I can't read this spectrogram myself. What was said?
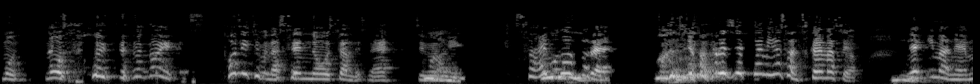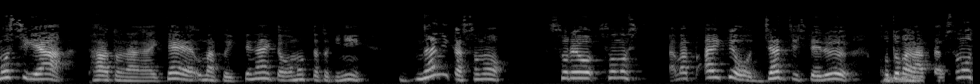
もう、もうすごい、すごい、ポジティブな洗脳をしたんですね。自分に。最高それ。これ絶対皆さん使えますよ。ね、今ね、もしやパートナーがいてうまくいってないと思った時に、何かその、それを、その、相手をジャッジしてる言葉があったら、その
